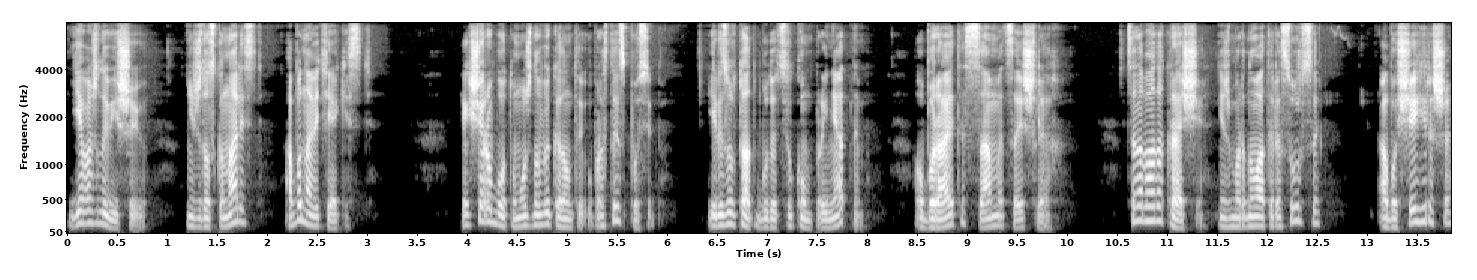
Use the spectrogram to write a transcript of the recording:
є важливішою, ніж досконалість або навіть якість. Якщо роботу можна виконати у простий спосіб, і результат буде цілком прийнятним, обирайте саме цей шлях. Це набагато краще, ніж марнувати ресурси, або ще гірше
